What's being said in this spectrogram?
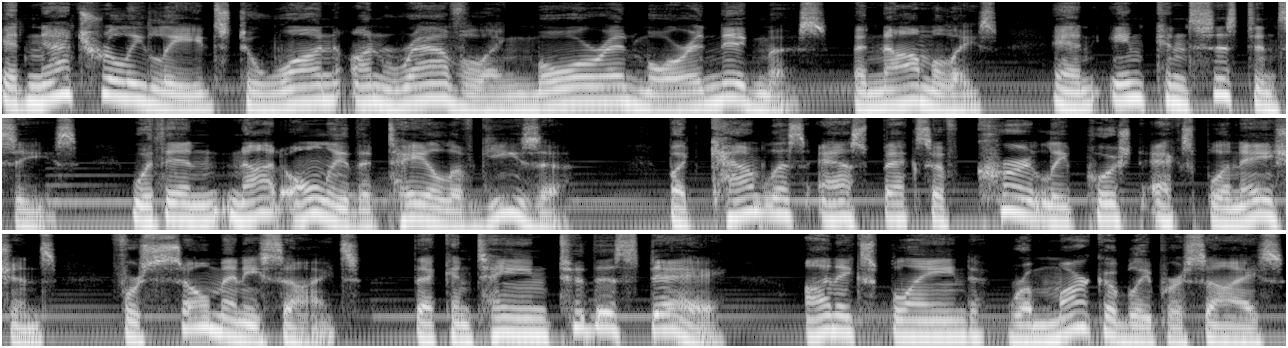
it naturally leads to one unraveling more and more enigmas, anomalies, and inconsistencies within not only the tale of Giza, but countless aspects of currently pushed explanations for so many sites that contain to this day unexplained, remarkably precise,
